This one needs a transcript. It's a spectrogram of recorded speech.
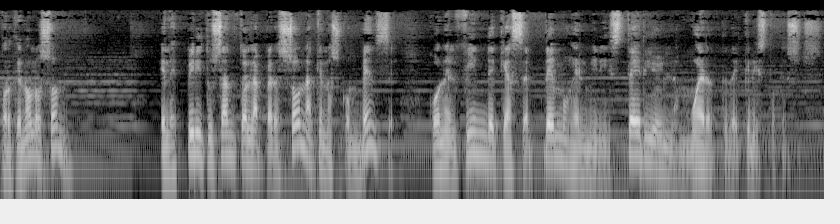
porque no lo son. El Espíritu Santo es la persona que nos convence con el fin de que aceptemos el ministerio y la muerte de Cristo Jesús.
